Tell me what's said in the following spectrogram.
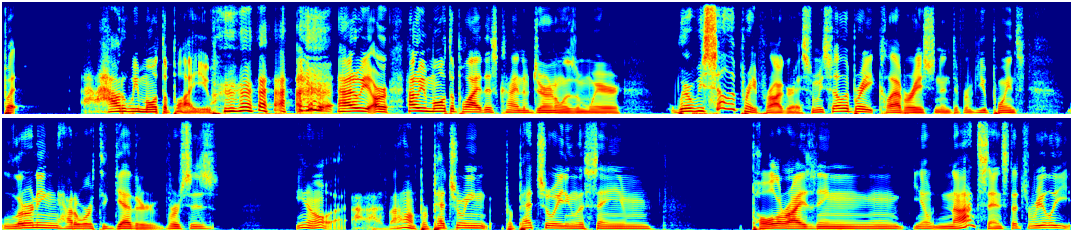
but how do we multiply you? how do we or how do we multiply this kind of journalism where where we celebrate progress and we celebrate collaboration and different viewpoints, learning how to work together versus you know, I, I don't know, perpetuating perpetuating the same polarizing, you know, nonsense that's really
